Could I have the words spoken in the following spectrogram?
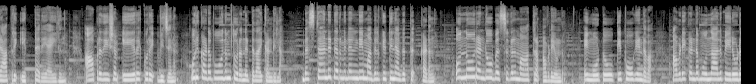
രാത്രി എട്ടരയായിരുന്നു. ആ പ്രദേശം ഏറെക്കുറെ വിജനം. ഒരു കട പോലും തുറന്നിട്ടതായി കണ്ടില്ല. ബസ് സ്റ്റാൻഡ് ടെർമിനലിന്റെ മതിൽക്കെട്ടിനകത്ത് കടന്നു. ഒന്നോ രണ്ടോ ബസ്സുകൾ മാത്രം അവിടെയുണ്ട്. എങ്ങോട്ടോ ഒക്കെ പോകേണ്ടവ. അവിടെ കണ്ട മൂന്നാൽ പേരോട്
